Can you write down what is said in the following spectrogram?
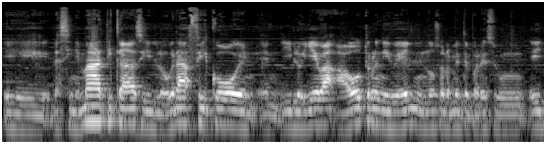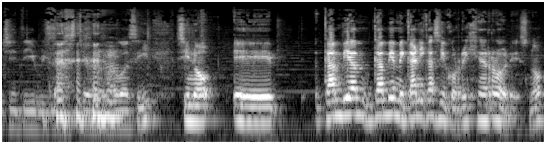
eh, las cinemáticas y lo gráfico en- en- y lo lleva a otro nivel, no solamente parece un HD remaster o algo así, sino eh, cambia, cambia mecánicas y corrige errores, ¿no?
